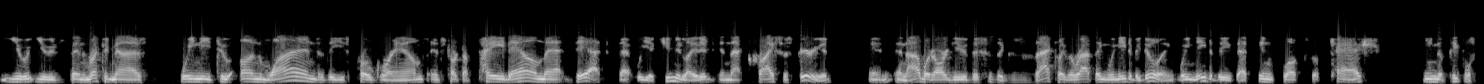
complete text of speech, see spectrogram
you you then recognize we need to unwind these programs and start to pay down that debt that we accumulated in that crisis period and, and I would argue this is exactly the right thing we need to be doing. We need to be that influx of cash into people's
